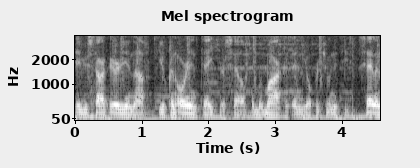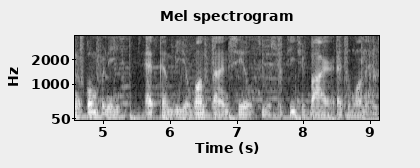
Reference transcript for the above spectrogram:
If you start early enough, you can orientate yourself on the market and the opportunities. Selling a company, it can be a one-time sale to a strategic buyer at the one end.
